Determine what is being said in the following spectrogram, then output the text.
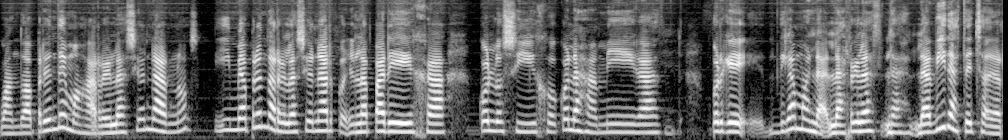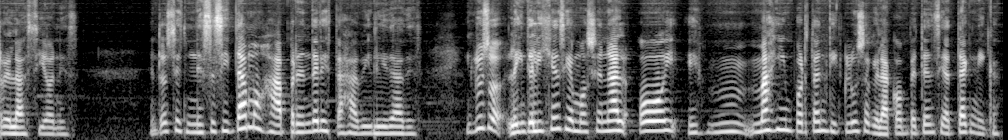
cuando aprendemos a relacionarnos, y me aprendo a relacionar con, en la pareja, con los hijos, con las amigas, porque, digamos, la, la, vida está hecha de relaciones. Entonces necesitamos aprender estas habilidades. Incluso la inteligencia emocional hoy es más importante incluso que la competencia técnica,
